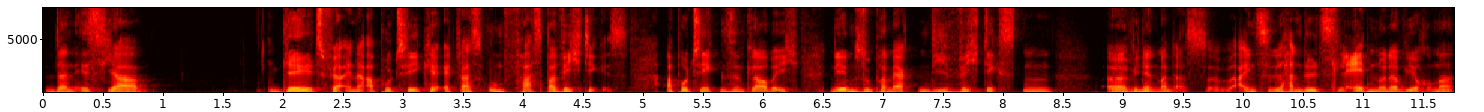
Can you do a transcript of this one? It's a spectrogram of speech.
dann ist ja Geld für eine Apotheke etwas unfassbar Wichtiges. Apotheken sind, glaube ich, neben Supermärkten die wichtigsten äh, wie nennt man das, Einzelhandelsläden oder wie auch immer,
